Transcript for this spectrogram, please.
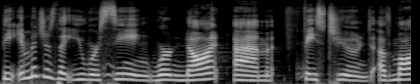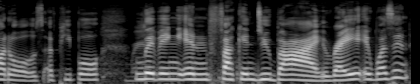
the images that you were seeing were not um, face tuned of models, of people living in fucking Dubai, right? It wasn't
